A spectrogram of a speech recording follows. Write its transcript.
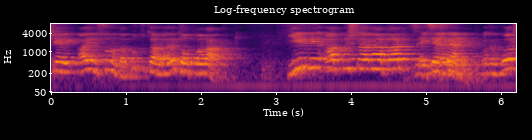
şey ayın sonunda bu tutarları toplamak. 20, 60 tane yapar? 80 80 bin. Bakın borç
